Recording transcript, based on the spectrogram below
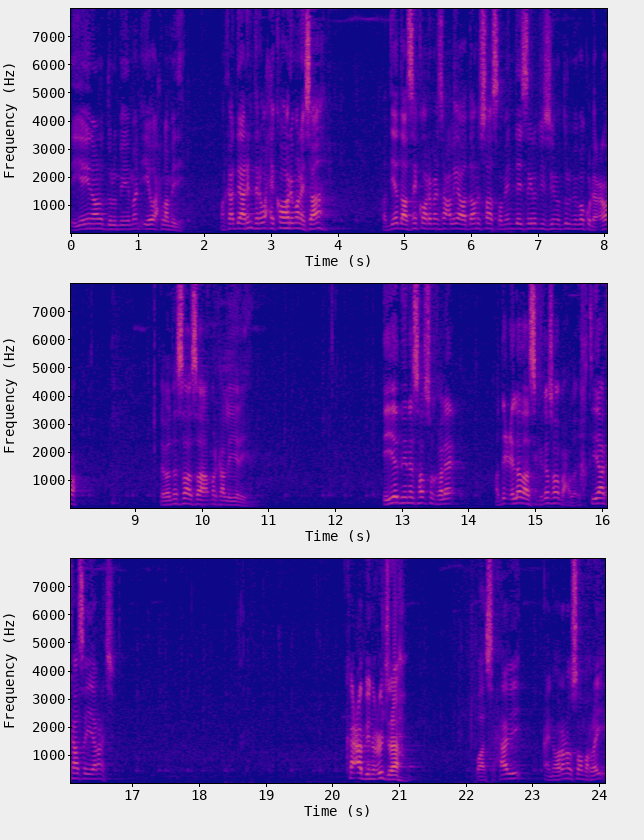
iyo inaanu dulmi iman iyo wax lamidi marka dee arrintani waxay ka hor imaneysaa qadiyadaasay ka hor imanaysa waa laga yaba hadaanu saas samayn de isaga inuu dulmiba ku dhaco. Dabeedna saasaa markaa la yeelaya iyadiina saasoo kale haddii ciladaasi kaga soo baxdo ikhtiyaarkaasay yeelanayso. Kacab bin cujra waa saxaabi aynu horena u soo maray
